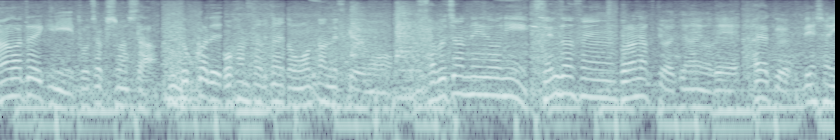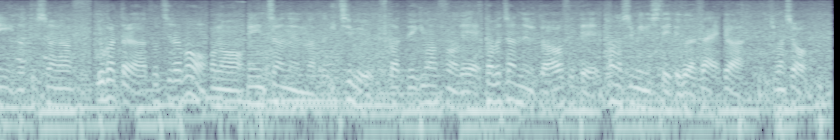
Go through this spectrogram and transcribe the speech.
山形駅に到着しました。どっかでご飯食べたいと思ったんですけれどもサブチャンネル用に仙山線取らなくてはいけないので早く電車に乗ってしまいます。よかったらそちらもこのメインチャンネルの中一部使っていきますのでサブチャンネルと合わせて楽しみにしていてください。では行きましょう。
